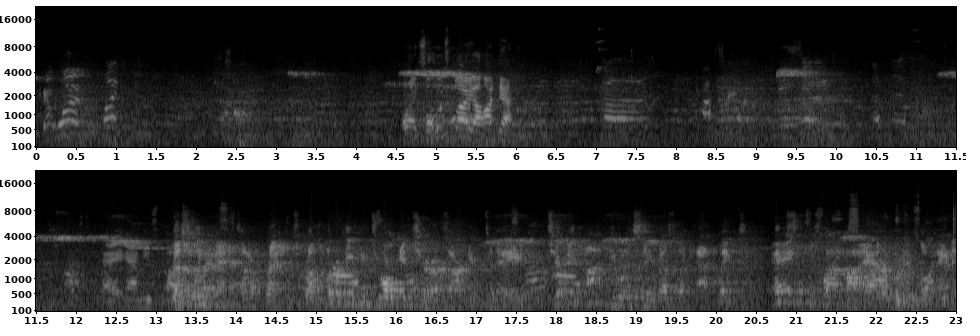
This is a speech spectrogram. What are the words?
You got one. All right, so who's my uh, on deck? Okay, and he's uh, Wrestling fans, our friends from Liberty Mutual Insurance are here today cheering on USA Wrestling athletes. Make sure to stop by their booth located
